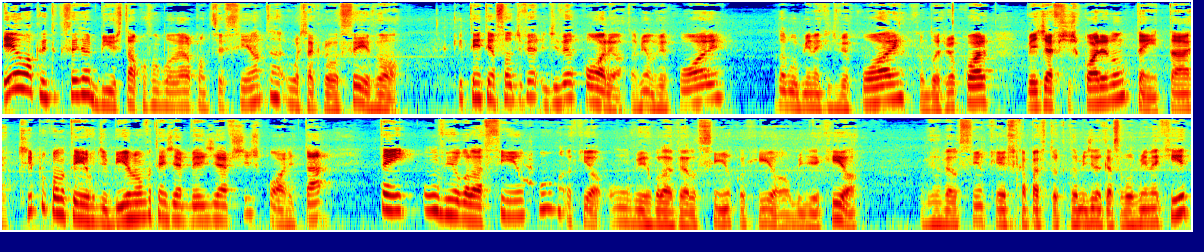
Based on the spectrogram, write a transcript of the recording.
Eu acredito que seja BIOS, tá? Com 0.60. Vou mostrar aqui para vocês, ó que tem tensão de, de V-Core, ó. Tá vendo? V-Core. Essa bobina aqui de V-Core. São dois V-Core. BGFX Core não tem, tá? Tipo quando tem erro de BIOS, não ter BGFX Core, tá? Tem 1,5, aqui ó, 1,05 aqui ó, medir aqui ó, 1,05 que é esse capacitor que eu tô medindo com essa bobina aqui,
